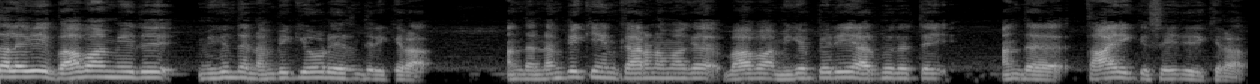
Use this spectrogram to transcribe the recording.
தலைவி பாபா மீது மிகுந்த நம்பிக்கையோடு இருந்திருக்கிறார். அந்த நம்பிக்கையின் காரணமாக பாபா மிகப்பெரிய அற்புதத்தை அந்த தாய்க்கு செய்திருக்கிறார்.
